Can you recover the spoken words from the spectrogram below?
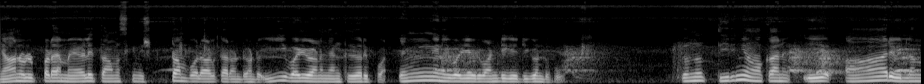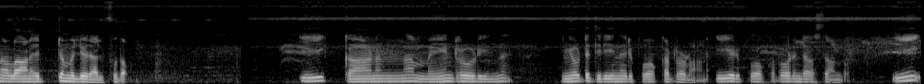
ഞാൻ ഉൾപ്പെടെ മേളിൽ താമസിക്കുന്ന ഇഷ്ടം പോലെ ആൾക്കാരുണ്ട് കണ്ടോ? ഈ വഴി വേണം ഞാൻ കയറിപ്പോവാൻ എങ്ങനെ ഈ വഴി ഒരു വണ്ടി കയറ്റിക്കൊണ്ട് പോകും ഇതൊന്ന് തിരിഞ്ഞു നോക്കാൻ ഈ ആരുമില്ലെന്നുള്ളതാണ് ഏറ്റവും വലിയൊരു അത്ഭുതം. ഈ കാണുന്ന മെയിൻ റോഡിൽ നിന്ന് ഇങ്ങോട്ട് തിരിയുന്ന ഒരു പോക്കറ്റ് റോഡാണ്. ഈ ഒരു പോക്കറ്റ് റോഡിന്റെ അവസ്ഥ ഉണ്ടോ ഈ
